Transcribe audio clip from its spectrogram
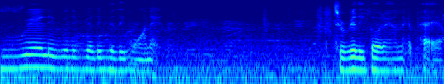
really, really, really, really wanted to really go down that path.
